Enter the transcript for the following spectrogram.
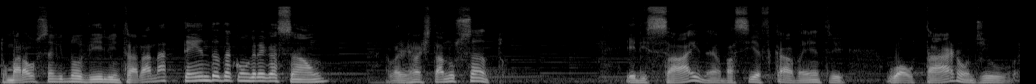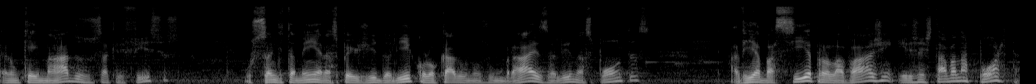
tomará o sangue do novilho, entrará na tenda da congregação, agora já está no santo. Ele sai, né, a bacia ficava entre o altar, onde eram queimados os sacrifícios, o sangue também era aspergido ali, colocado nos umbrais, ali nas pontas. Havia a bacia para lavagem, ele já estava na porta,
